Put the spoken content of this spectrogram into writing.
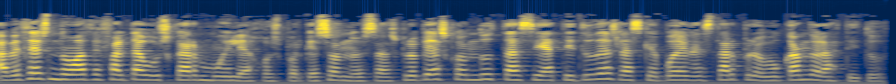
A veces no hace falta buscar muy lejos porque son nuestras propias conductas y actitudes las que pueden estar provocando la actitud.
